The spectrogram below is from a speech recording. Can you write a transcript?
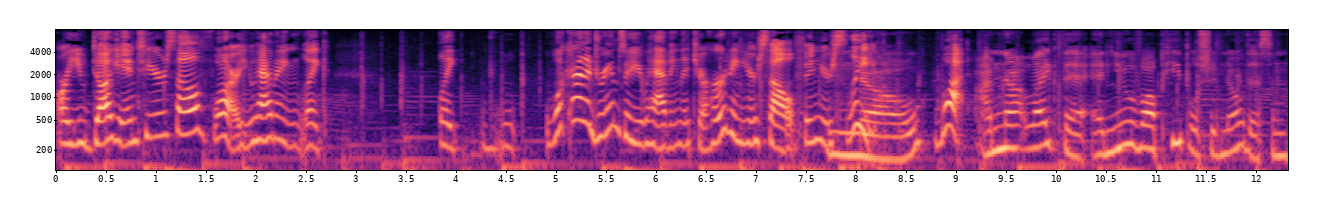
or you dug into yourself what are you having like like what kind of dreams are you having that you're hurting yourself in your sleep? No, what? I'm not like that, and you of all people should know this, and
